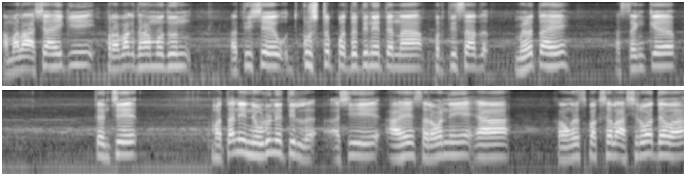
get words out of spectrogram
आम्हाला आशा आहे की प्रभाग दहामधून अतिशय उत्कृष्ट पद्धतीने त्यांना प्रतिसाद मिळत आहे. असंख्य त्यांचे मताने निवडून येतील अशी आहे. सर्वांनी या काँग्रेस पक्षाला आशीर्वाद द्यावा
